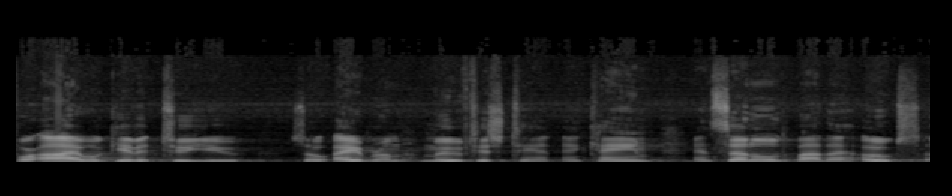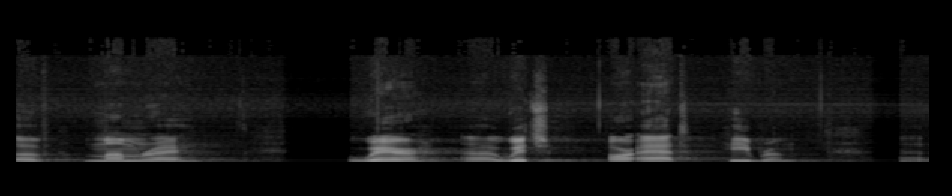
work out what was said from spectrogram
for I will give it to you. So Abram moved his tent and came and settled by the oaks of Mamre, where, uh, which are at Hebron. Uh,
